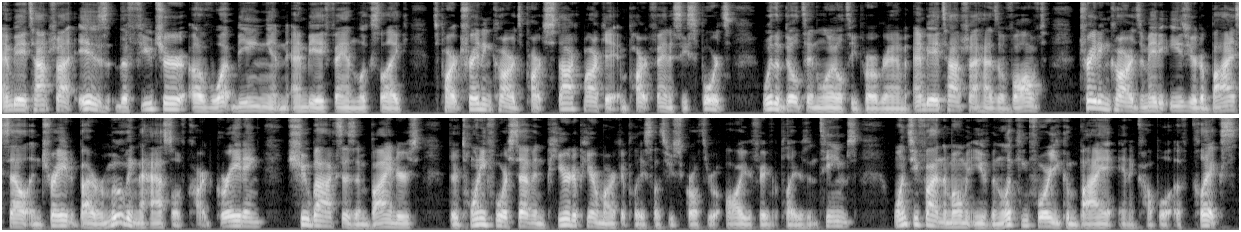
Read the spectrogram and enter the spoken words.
NBA Top Shot is the future of what being an NBA fan looks like. It's part trading cards, part stock market, and part fantasy sports with a built in loyalty program. NBA Top Shot has evolved trading cards and made it easier to buy, sell, and trade by removing the hassle of card grading, shoeboxes, and binders. Their 24 7 peer to peer marketplace lets you scroll through all your favorite players and teams Once you find the moment you've been looking for, you can buy it in a couple of clicks.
